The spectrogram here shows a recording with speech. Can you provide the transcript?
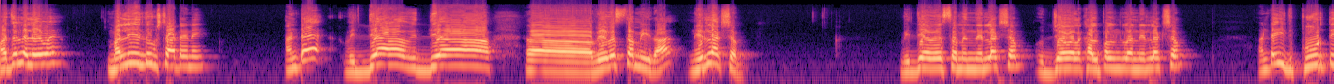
మధ్యలో లేవే? మళ్ళీ ఎందుకు స్టార్ట్ అయినాయి? అంటే విద్యా విద్యా వ్యవస్థ మీద నిర్లక్ష్యం. విద్యా వ్యవస్థ మీద నిర్లక్ష్యం ఉద్యోగాల కల్పనలో నిర్లక్ష్యం. అంటే ఇది పూర్తి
